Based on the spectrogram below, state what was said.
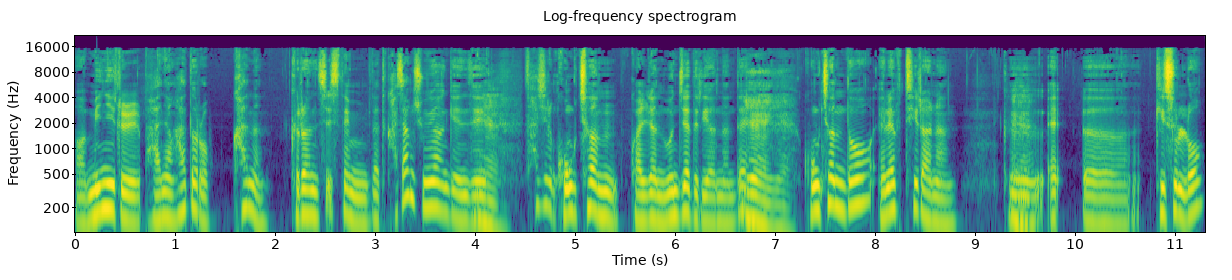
어 민의를 반영하도록 하는 그런 시스템입니다. 가장 중요한 게 이제 예. 사실은 공천 관련 문제들이었는데 예, 예. 공천도 NFT라는 그 예. 에, 어, 기술로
